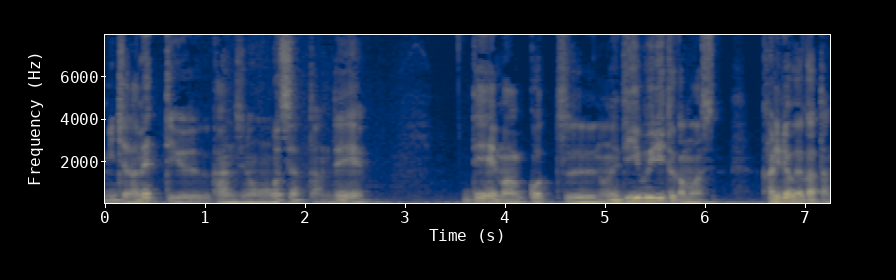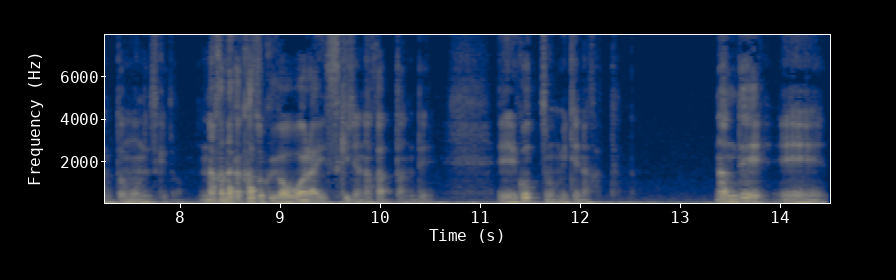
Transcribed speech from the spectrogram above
見ちゃダメっていう感じのお家だったんででまあゴッツのね DVD とかも借りればよかったんだと思うんですけどなかなか家族がお笑い好きじゃなかったんで、えー、ゴッツも見てなかった。なんで、え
